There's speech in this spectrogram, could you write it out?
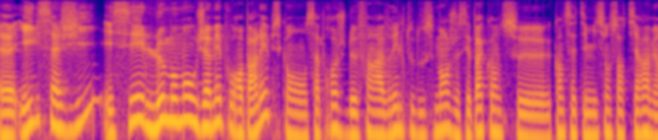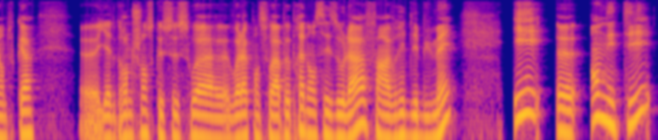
Euh, et il s'agit, et c'est le moment ou jamais pour en parler, puisqu'on s'approche de fin avril tout doucement. Je ne sais pas quand, ce, quand cette émission sortira, mais en tout cas, il y a de grandes chances que ce soit, voilà, qu'on soit à peu près dans ces eaux-là, fin avril, début mai. Et en été,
